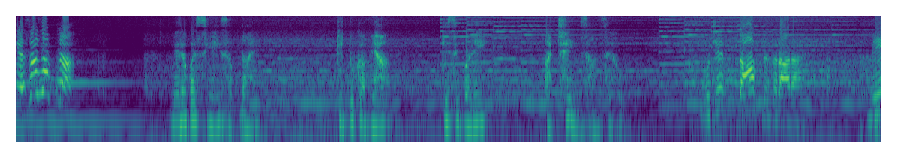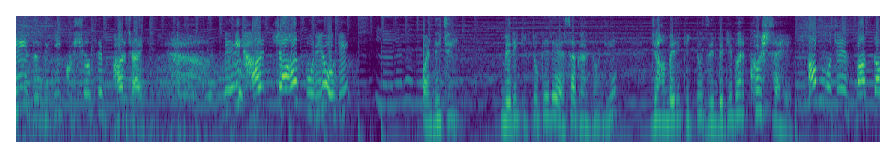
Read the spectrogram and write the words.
कैसा सपना? मेरा बस यही सपना है किट्टू का ब्याह किसी बड़े, अच्छे इंसान से हो। मुझे साफ़ नज़र आ रहा है। मेरी ज़िंदगी खुशियों से भर जाएगी। मेरी हर चाहत पूरी होगी। पंडित जी, मेरी किट्टू के लिए ऐसा घर ढूंढिए जहाँ मेरी किट्टू ज़िंदगी भर खुश रहे। अब मुझे इस बात का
